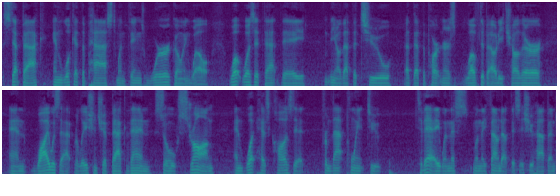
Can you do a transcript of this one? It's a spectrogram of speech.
step back and look at the past when things were going well. What was it that they, you know, that the two, that, that the partners loved about each other, and why was that relationship back then so strong, and what has caused it from that point to today when this when they found out this issue happened?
